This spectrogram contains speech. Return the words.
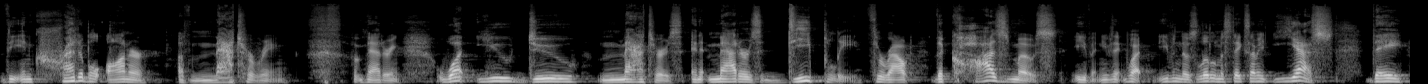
the incredible honor of mattering mattering. What you do matters, and it matters deeply throughout the cosmos, even. You think, what? Even those little mistakes I made? Yes, they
